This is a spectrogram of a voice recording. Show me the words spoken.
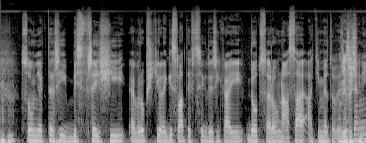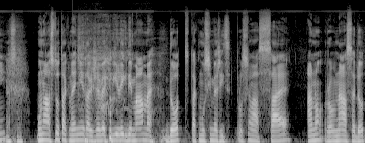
Mm-hmm. Jsou někteří bystřejší evropští legislativci, kdy říkají DOT se rovná SAE a tím je to vyřešený. vyřešený U nás to tak není, takže ve chvíli, kdy máme DOT, tak musíme říct, prosím vás, SAE, ano, rovná se DOT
